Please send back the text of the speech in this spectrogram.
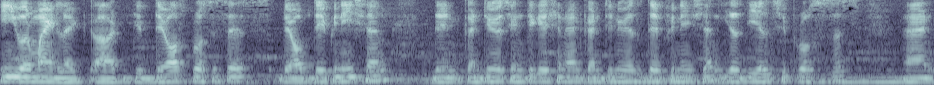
in your mind like the DevOps processes DevOps definition then continuous integration and continuous definition SDLC processes and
